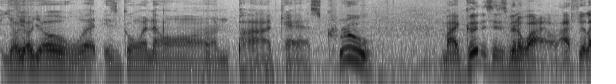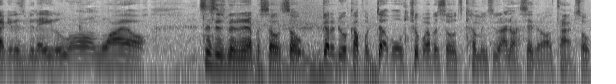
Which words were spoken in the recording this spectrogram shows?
Yo, yo, yo, what is going on, podcast crew? My goodness, it has been a while. I feel like it has been a long while since there's been an episode. So, gonna do a couple double, triple episodes coming soon. I know I say that all the time. So,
